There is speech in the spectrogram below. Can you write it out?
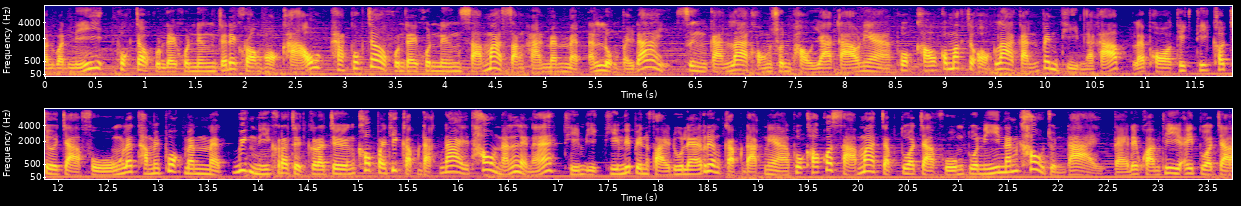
วันวันนี้ พวกเจ้าคนใดคนหนึ่งจะได้ครองหอกขาว หากพวกเจ้าคนใดคนหนึ่งสามารถสังหารแมมแมทนั้นลงไปได้ ซึ่งการล่าของชนเผ่ายากาวเนี่ย พวกเขาก็มักจะออกล่ากันเป็นทีมนะครับ และพอทิกทิกเขาเจอจ่าฝูง และทำให้พวกแมมแมทวิ่งหนีกระเจิดกระเจิงเข้าไปที่กับดักได้เท่านั้นแหละนะ ทีมอีกทีมที่เป็นฝ่ายดูแลเรื่องกับดักเนี่ย พวกเขาก็สามารถจับตัวจ่าฝูงตัวนี้นั้นเข้าจนได้ แต่ด้ความที่ไอตัวจ่า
